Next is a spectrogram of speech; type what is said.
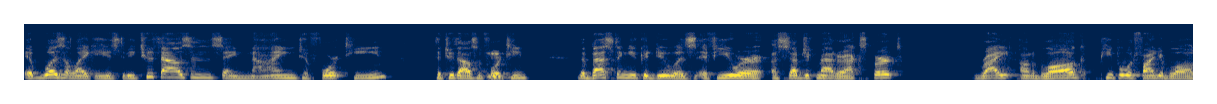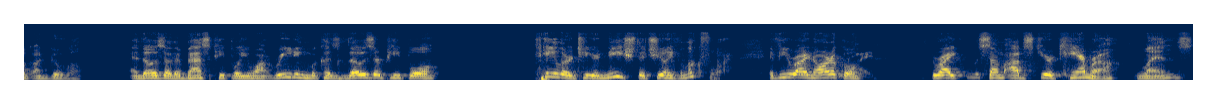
it wasn't like it used to be. 2000 say 9 to 14 to 2014 mm-hmm. the best thing you could do was if you were a subject matter expert, write on a blog, people would find your blog on Google. And those are the best people you want reading because those are people tailored to your niche that you don't even look for. If you write an article, right. write some obscure camera lens,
